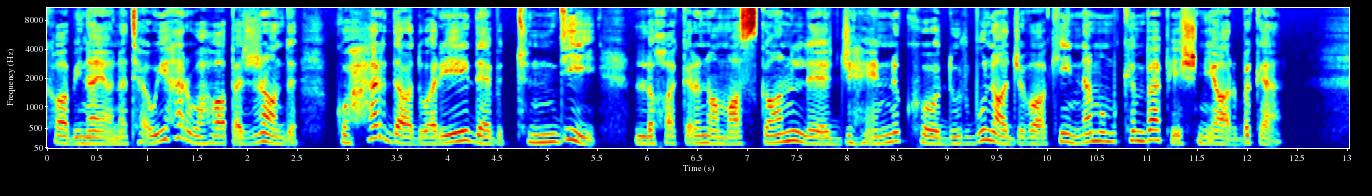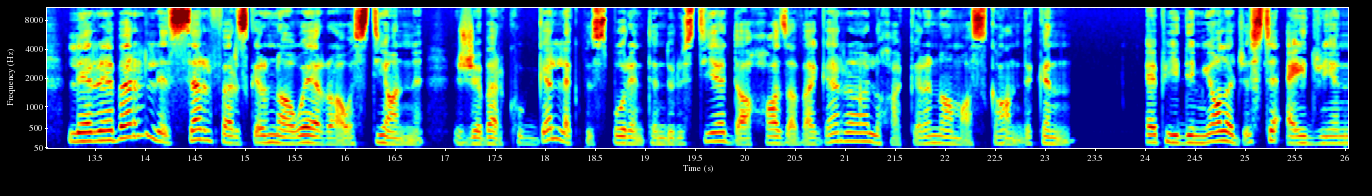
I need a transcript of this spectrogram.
کابینه نتوی هر وها پجراند که هر دادوری ده بتندی لخا کرنا ماسکان لجهن که دربونا جواکی نممکن به پیشنیار بکه. لربر ڕێبەر لە سەر فەرزکردنەوەی ڕاوەستیان ژێبەر کو گەلێک پسپورên تەندروستیە داخوازە vegera li xekirina maskan dikin. Epîdemyolojist Adrian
